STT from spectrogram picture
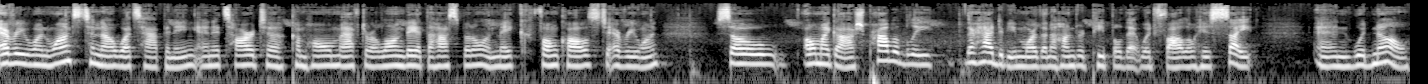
everyone wants to know what's happening, and it's hard to come home after a long day at the hospital and make phone calls to everyone. So, oh my gosh, probably there had to be more than 100 people that would follow his site and would know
